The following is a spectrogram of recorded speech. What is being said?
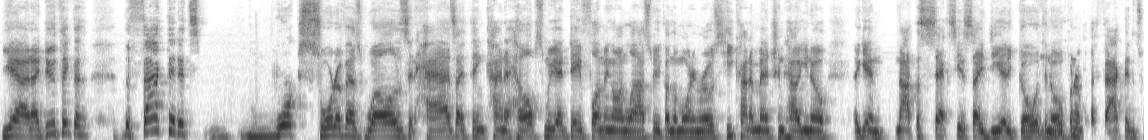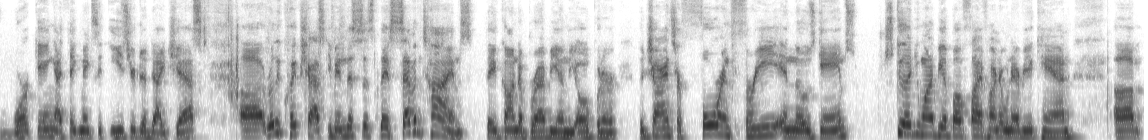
Yeah, and I do think that the fact that it's worked sort of as well as it has, I think, kind of helps. We had Dave Fleming on last week on the Morning Roast. He kind of mentioned how, you know, again, not the sexiest idea to go with an mm. opener, but the fact that it's working, I think, makes it easier to digest. Uh, really quick, Shasky, I mean, this is there's seven times they've gone to Brebbia in the opener. The Giants are four and three in those games. It's good. You want to be above 500 whenever you can. Um,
